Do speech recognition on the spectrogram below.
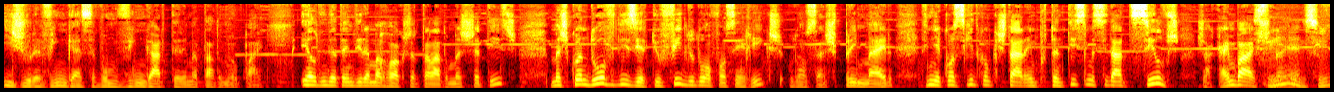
e jura vingança, vou-me vingar de terem matado o meu pai. Ele ainda tem de ir a Marrocos tratar lá de umas chatices, mas quando ouve dizer que o filho do Dom Afonso Henriques, o Dom Sancho I, tinha conseguido conquistar a importantíssima cidade de Silves, já cá em baixo, Sim, não é? sim.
